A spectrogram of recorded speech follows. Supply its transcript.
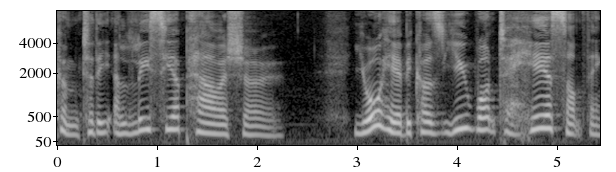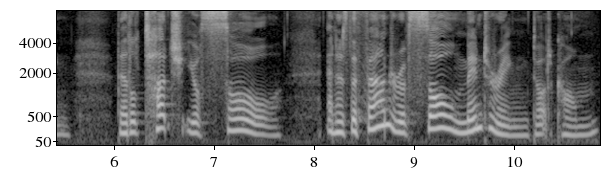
Welcome to the Alicia Power Show. You're here because you want to hear something that'll touch your soul. And as the founder of soulmentoring.com,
